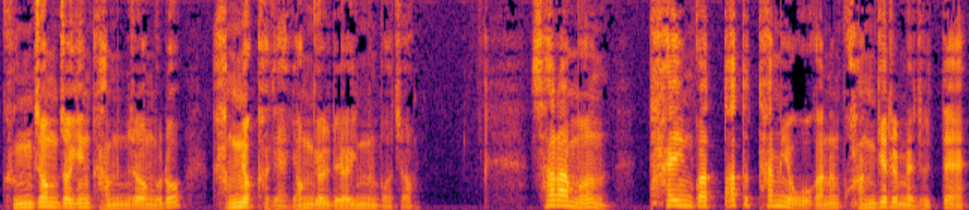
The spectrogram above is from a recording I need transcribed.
긍정적인 감정으로 강력하게 연결되어 있는 거죠. 사람은 타인과 따뜻함이 오고 가는 관계를 맺을 때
